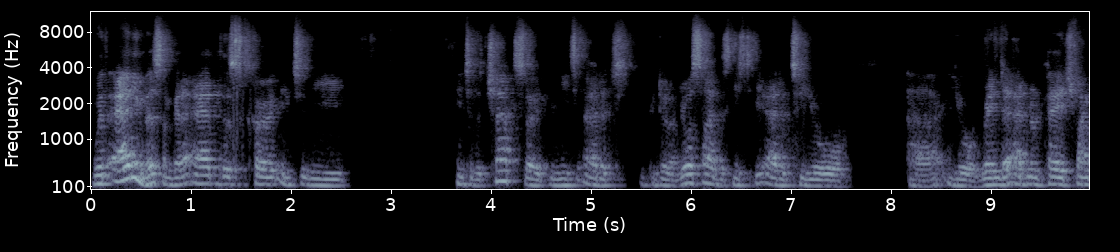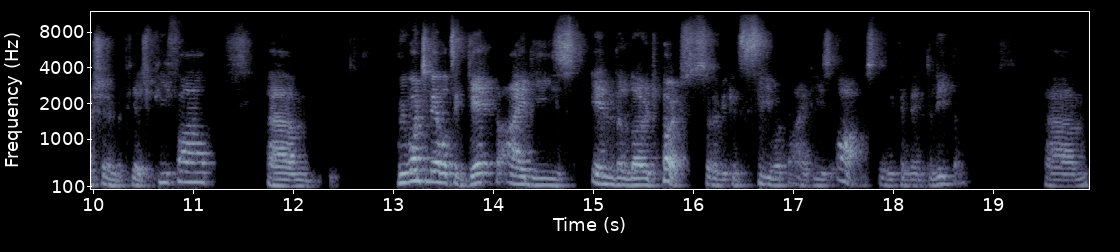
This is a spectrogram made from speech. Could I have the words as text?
with adding this, I'm going to add this code into the into the chat. So if you need to add it, you can do it on your side. This needs to be added to your uh, your render admin page function in the PHP file. Um, we want to be able to get the IDs in the load post so that we can see what the IDs are, so that we can then delete them. Um,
